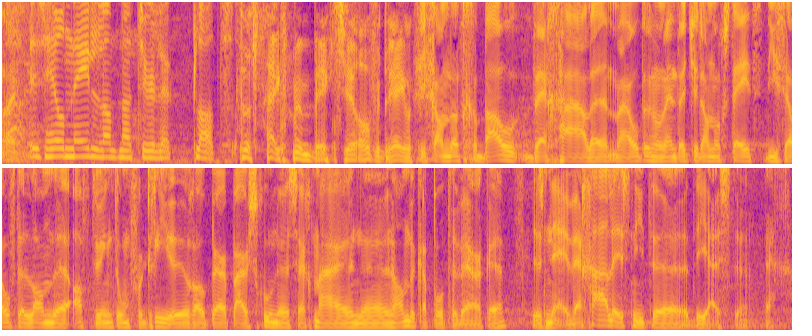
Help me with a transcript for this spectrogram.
Nee. Is heel Nederland natuurlijk plat. Dat lijkt me een beetje overdreven. Je kan dat gebouw weghalen, maar op het moment dat je dan nog steeds diezelfde landen afdwingt om voor 3 euro per paar schoenen zeg maar hun, hun handen kapot te werken. Dus nee, weghalen is niet uh, de juiste weg.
